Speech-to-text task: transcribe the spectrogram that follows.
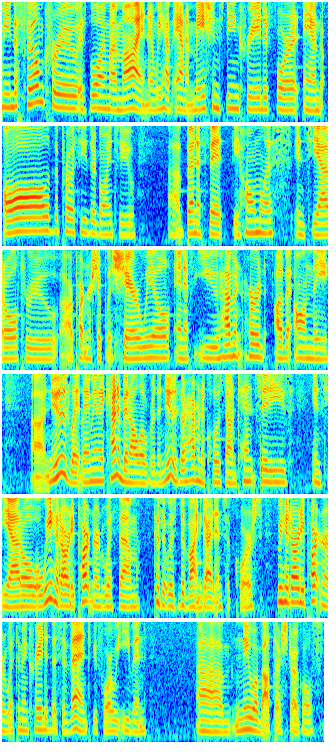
mean, the film crew is blowing my mind, and we have animations being created for it, and all of the proceeds are going to uh, benefit the homeless in Seattle through our partnership with Share Wheel. And if you haven't heard of it on the uh, news lately, I mean, they've kind of been all over the news. They're having to close down tent cities in Seattle. Well, we had already partnered with them because it was divine guidance, of course. We had already partnered with them and created this event before we even um, knew about their struggles,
